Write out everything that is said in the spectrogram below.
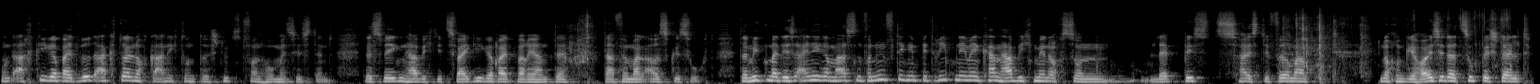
und 8 GB wird aktuell noch gar nicht unterstützt von Home Assistant. Deswegen habe ich die 2 GB Variante dafür mal ausgesucht. Damit man das einigermaßen vernünftig in Betrieb nehmen kann, habe ich mir noch so ein LabBists, heißt die Firma, noch ein Gehäuse dazu bestellt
